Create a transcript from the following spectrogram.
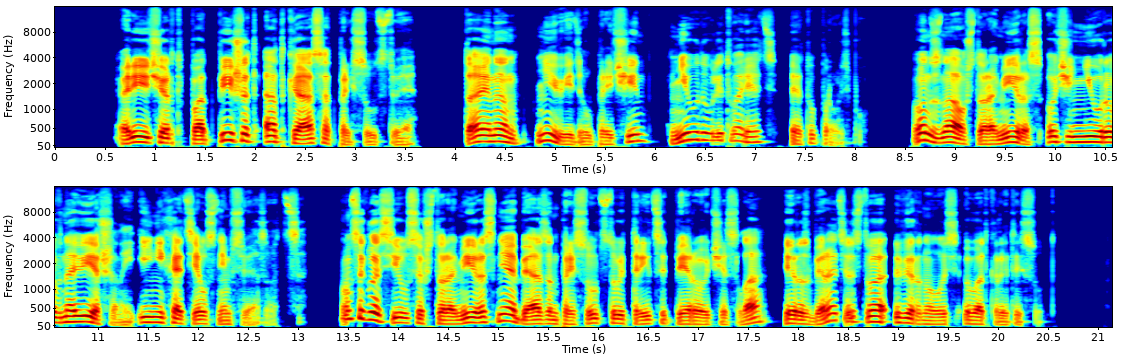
Ричард подпишет отказ от присутствия. Тайнан не видел причин не удовлетворять эту просьбу. Он знал, что Рамирес очень неуравновешенный и не хотел с ним связываться. Он согласился, что Рамирес не обязан присутствовать 31 числа, и разбирательство вернулось в открытый суд.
